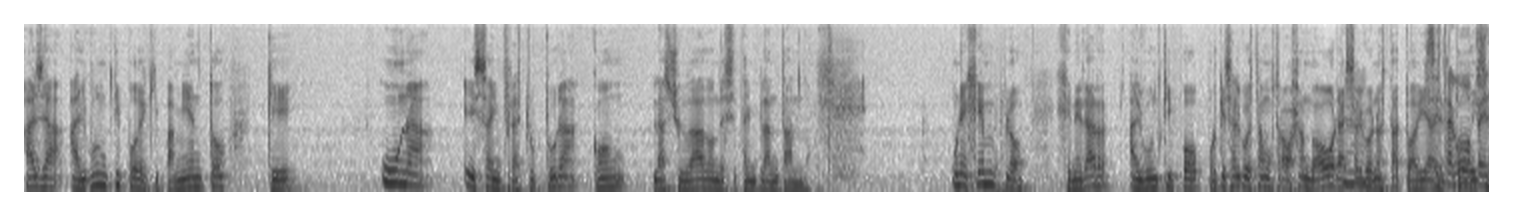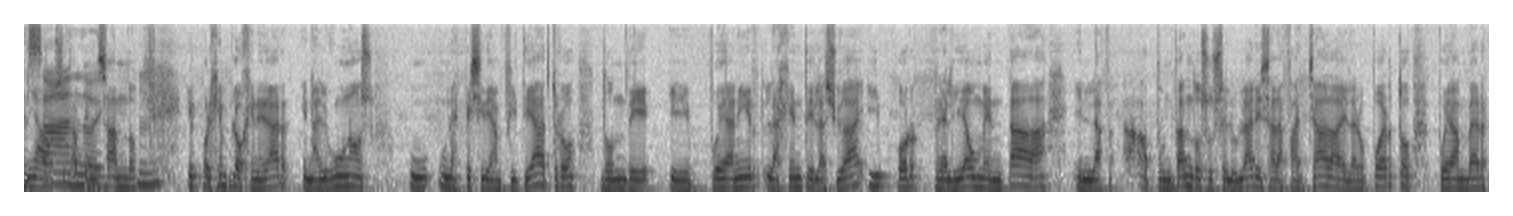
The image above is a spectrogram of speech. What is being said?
haya algún tipo de equipamiento que una esa infraestructura con la ciudad donde se está implantando. Un ejemplo generar algún tipo, porque es algo que estamos trabajando ahora, es algo que no está todavía del todo diseñado, se está pensando, es por ejemplo generar en algunos una especie de anfiteatro donde eh, puedan ir la gente de la ciudad y por realidad aumentada, en la, apuntando sus celulares a la fachada del aeropuerto, puedan ver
